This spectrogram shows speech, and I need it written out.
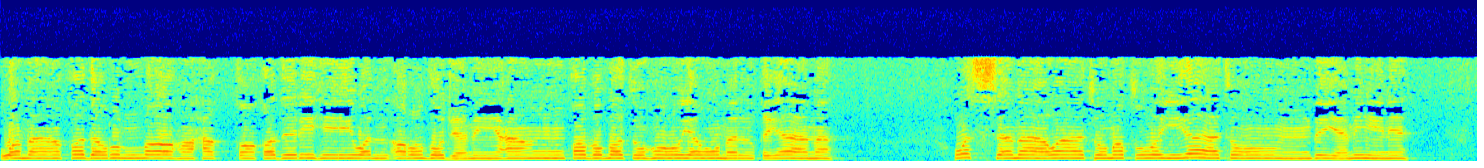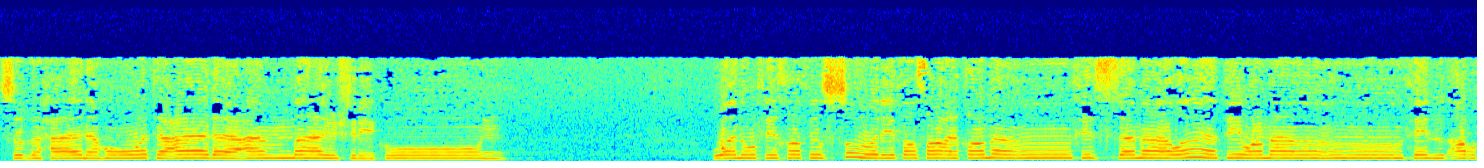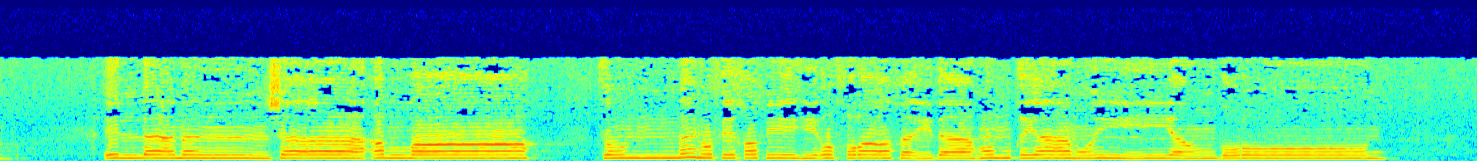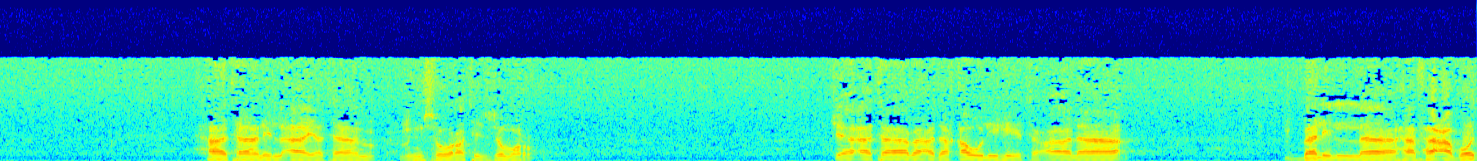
وما قدروا الله حق قدره والارض جميعا قبضته يوم القيامه والسماوات مطويات بيمينه سبحانه وتعالى عما يشركون ونفخ في الصور فصعق من في السماوات ومن في الأرض إلا من شاء الله. ثم نفخ فيه أخرى فإذا هم قيام ينظرون. هاتان الآيتان من سورة الزمر. جاءتا بعد قوله تعالى بل الله فاعبد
